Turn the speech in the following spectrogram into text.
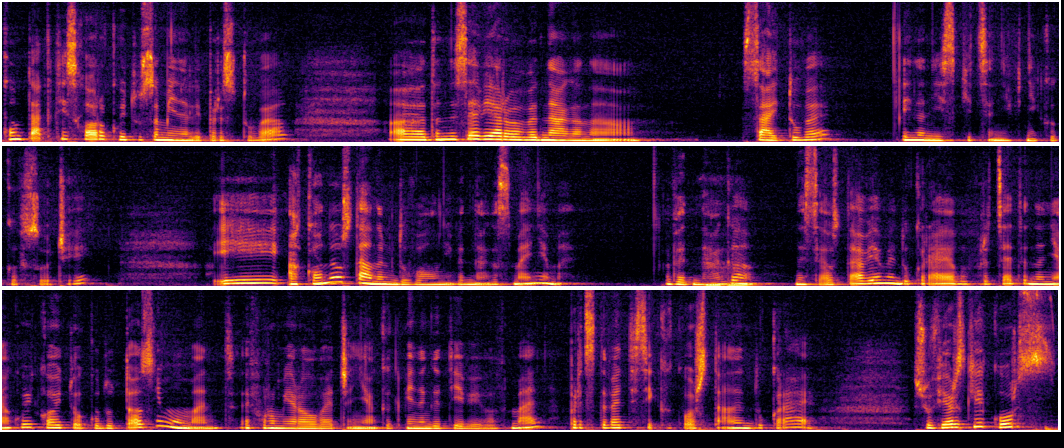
контакти с хора, които са минали през това. А, да не се вярва веднага на сайтове и на ниски цени в никакъв случай. И ако не останем доволни, веднага сменяме. Веднага. Не се оставяме до края в ръцете на някой, който ако до този момент е формирал вече някакви негативи в мен, представете си какво ще стане до края. Шофьорския курс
